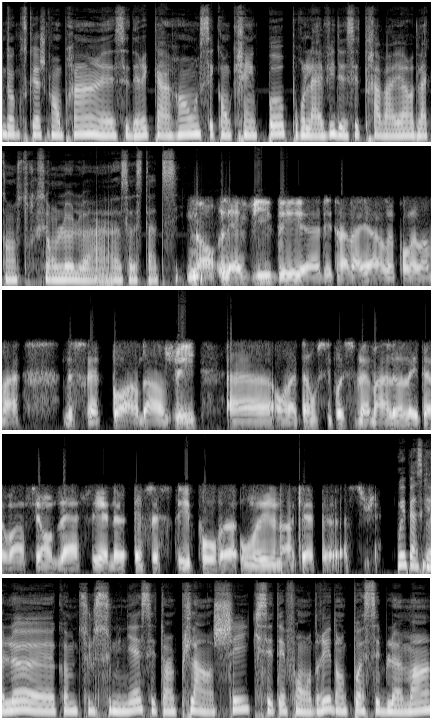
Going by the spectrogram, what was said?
Donc, ce que je comprends, euh, Cédric Caron, c'est qu'on craint pas pour la vie de ces travailleurs de la construction-là là, à ce stade-ci. Non, la vie des, euh, des travailleurs, là, pour le moment, ne serait pas en danger. Euh, on attend aussi possiblement l'intervention de la CNESST pour euh, ouvrir une enquête à ce sujet. Oui, parce que là, comme tu le soulignais, c'est un plancher qui s'est effondré, donc possiblement,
